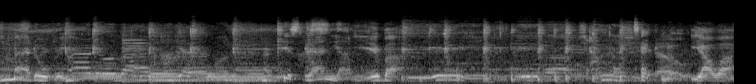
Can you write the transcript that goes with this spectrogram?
mad over you. Kiss. Yeba. Tekno. Yawa.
